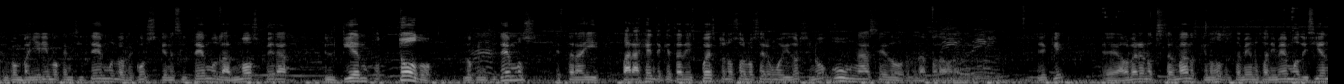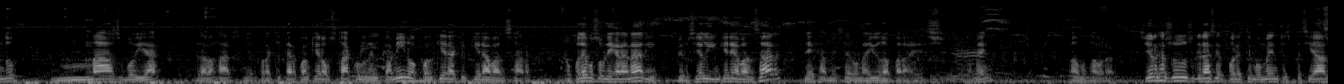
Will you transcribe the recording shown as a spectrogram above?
el compañerismo que necesitemos, los recursos que necesitemos, la atmósfera, el tiempo, todo lo que necesitemos estará ahí para gente que está dispuesto no solo a ser un oidor, sino un hacedor de la palabra de Dios. Así que eh, al ver a nuestros hermanos, que nosotros también nos animemos diciendo, más voy a trabajar, Señor, para quitar cualquier obstáculo del camino, cualquiera que quiera avanzar. No podemos obligar a nadie, pero si alguien quiere avanzar, déjame ser una ayuda para eso. Amén. Vamos a orar. Señor Jesús, gracias por este momento especial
